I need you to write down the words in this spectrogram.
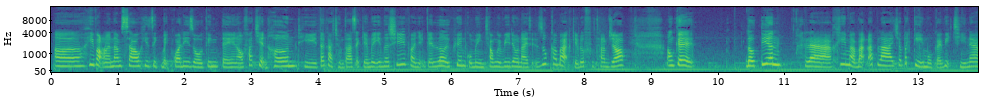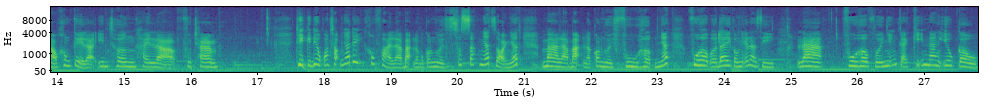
Uh, hy vọng là năm sau khi dịch bệnh qua đi rồi kinh tế nó phát triển hơn thì tất cả chúng ta sẽ kiếm được internship và những cái lời khuyên của mình trong cái video này sẽ giúp các bạn kiếm được full time job. Ok đầu tiên là khi mà bạn apply cho bất kỳ một cái vị trí nào không kể là intern hay là full time thì cái điều quan trọng nhất ý, không phải là bạn là một con người xuất sắc nhất, giỏi nhất, mà là bạn là con người phù hợp nhất. Phù hợp ở đây có nghĩa là gì? Là phù hợp với những cái kỹ năng yêu cầu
